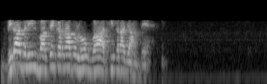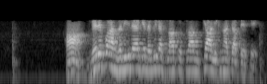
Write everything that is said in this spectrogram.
بلا دلیل باتیں کرنا تو لوگ بڑا اچھی طرح جانتے ہیں۔ ہاں میرے پاس دلیل ہے کہ نبی السلاط اسلام کیا لکھنا چاہتے تھے۔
